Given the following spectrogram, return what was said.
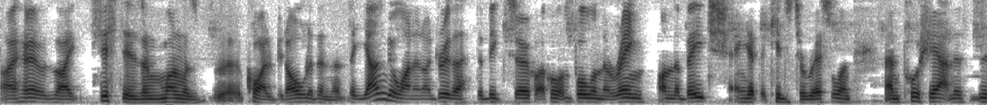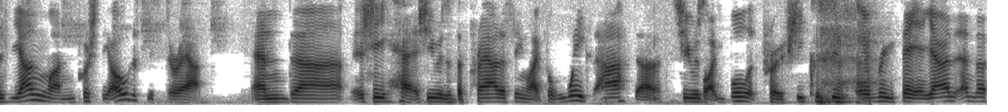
I heard was like sisters, and one was uh, quite a bit older than the, the younger one. And I drew the, the big circle, I call it bull in the ring on the beach, and get the kids to wrestle and, and push out. And this, this young one pushed the older sister out. And uh, she had, she was the proudest thing. Like for weeks after, she was like bulletproof. She could do everything. Yeah, and, and the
